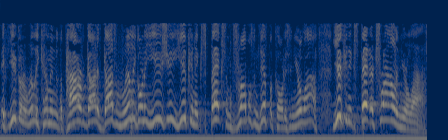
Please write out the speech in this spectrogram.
if you're going to really come into the power of God, if God's really going to use you, you can expect some troubles and difficulties in your life. You can expect a trial in your life.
